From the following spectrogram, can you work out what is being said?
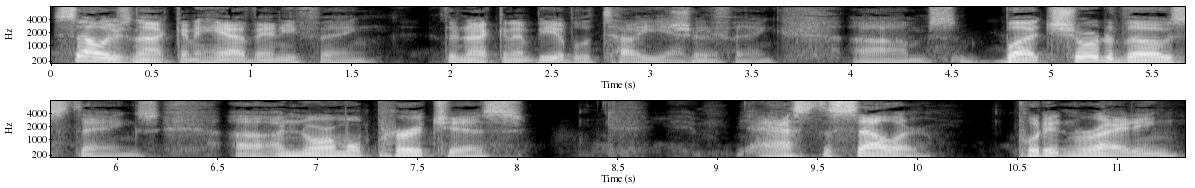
seller's not going to have anything. They're not going to be able to tell you anything. Um, but short of those things, uh, a normal purchase, ask the seller. put it in writing,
